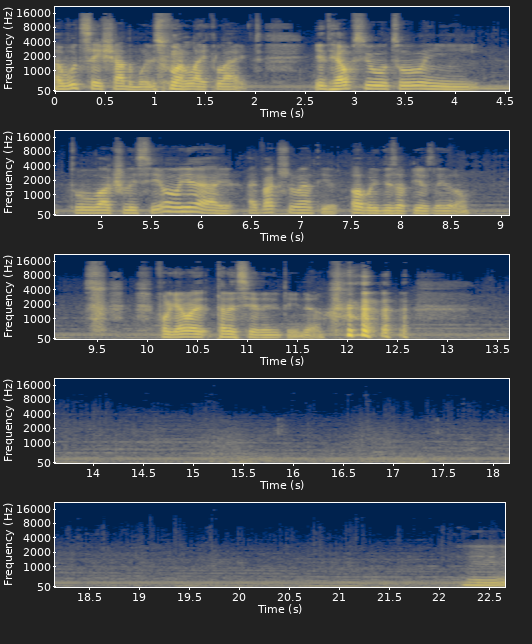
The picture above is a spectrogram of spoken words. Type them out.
I would say shadow but it's more like light. It helps you to in to actually see oh yeah I, I've actually went here. Oh but it disappears later on. Forget what I, said anything there. Hmm.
